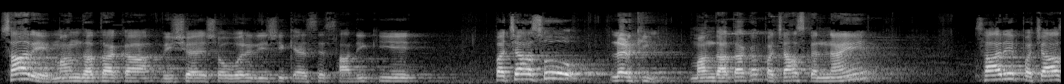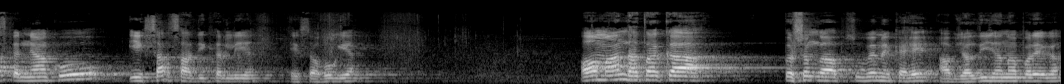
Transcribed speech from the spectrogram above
सारे मानधाता का विषय सौभरी ऋषि कैसे शादी किए? पचासों लड़की मानदाता का पचास कन्याएँ, सारे पचास कन्या को एक साथ शादी कर लिया ऐसा हो गया। और मानधाता का प्रसंग आप सुबह में कहे, आप जल्दी जाना पड़ेगा।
